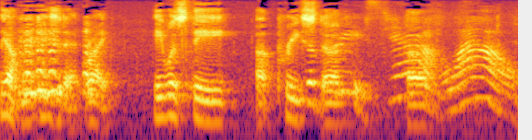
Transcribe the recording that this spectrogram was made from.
Yeah, Melchizedek, right. He was the uh, priest The of, priest, yeah. of- wow.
